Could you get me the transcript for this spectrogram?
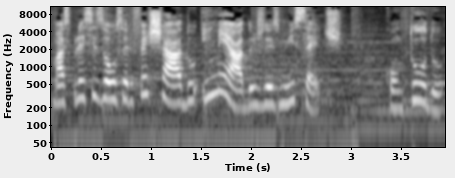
mas precisou ser fechado em meados de 2007. Contudo,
